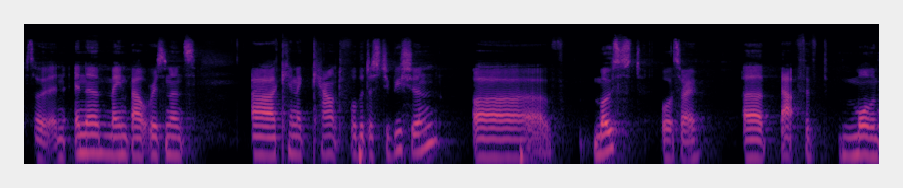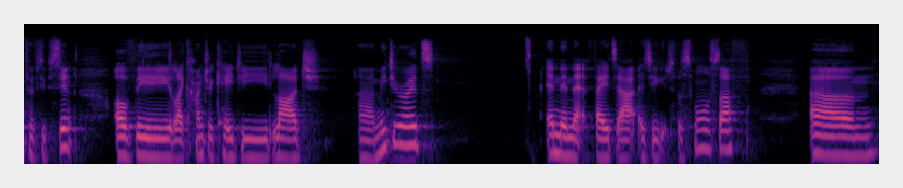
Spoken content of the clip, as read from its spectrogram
so an inner main belt resonance, uh, can account for the distribution of most, or sorry, about 50, more than 50% of the like 100 kg large uh, meteoroids. And then that fades out as you get to the smaller stuff. Um,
